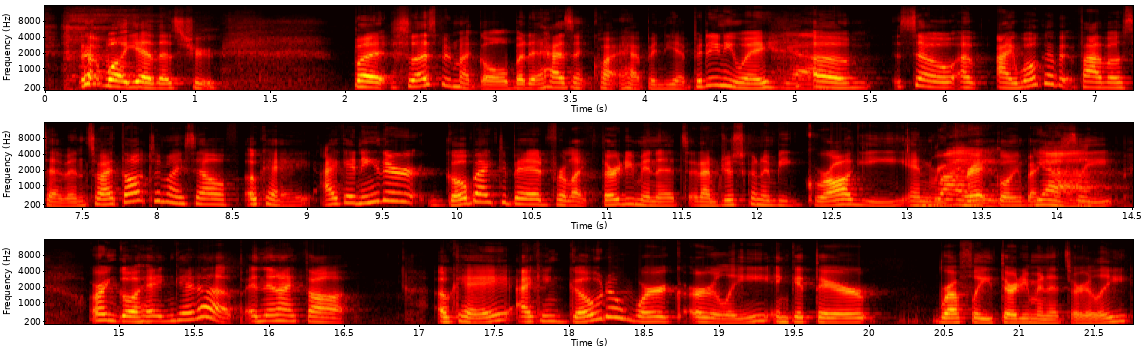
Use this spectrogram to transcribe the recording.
well, yeah, that's true. But so that's been my goal, but it hasn't quite happened yet. But anyway, Yeah. um, so I, I woke up at 5:07. So I thought to myself, okay, I can either go back to bed for like 30 minutes and I'm just going to be groggy and regret Right, going back yeah. to sleep, or I can go ahead and get up. And then I thought, okay, I can go to work early and get there roughly 30 minutes early,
